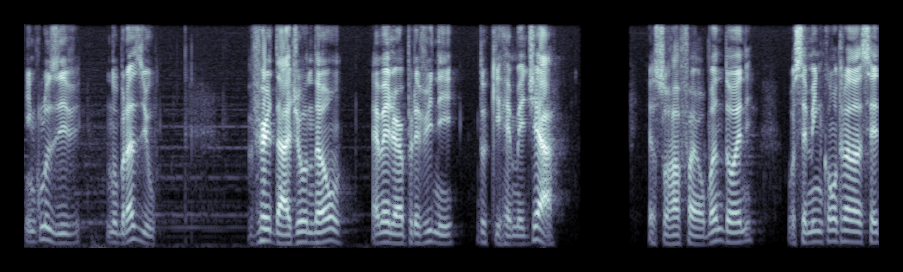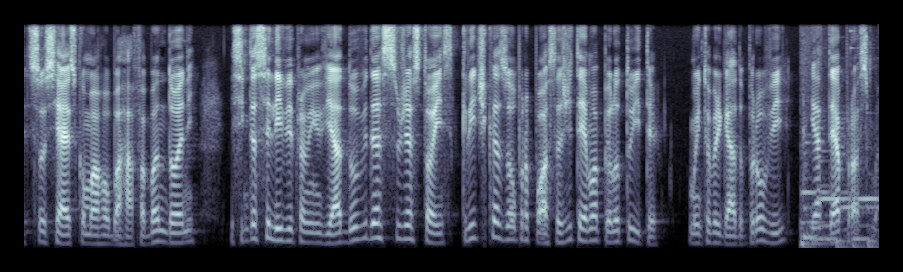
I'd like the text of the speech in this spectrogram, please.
inclusive no Brasil. Verdade ou não, é melhor prevenir do que remediar. Eu sou Rafael Bandone, você me encontra nas redes sociais como @rafabandone e sinta-se livre para me enviar dúvidas, sugestões, críticas ou propostas de tema pelo Twitter. Muito obrigado por ouvir e até a próxima.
